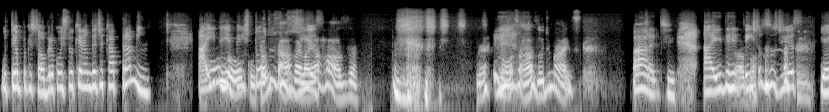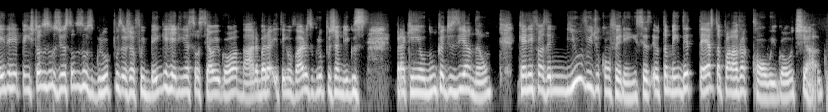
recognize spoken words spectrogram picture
o tempo que sobra eu continuo querendo dedicar para mim. Aí, Ô, de repente, louco, todos então tá, os vai lá e dias. arrasa. Né? Nossa, arrasou demais. Para, Ti. Aí, de Tá repente, bom. todos os dias. E aí, de repente, todos os dias, todos os grupos, eu já fui bem guerreirinha social igual a Bárbara, e tenho vários grupos de amigos para quem eu nunca dizia não. Querem fazer mil videoconferências. Eu também detesto a palavra call, igual o Thiago.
